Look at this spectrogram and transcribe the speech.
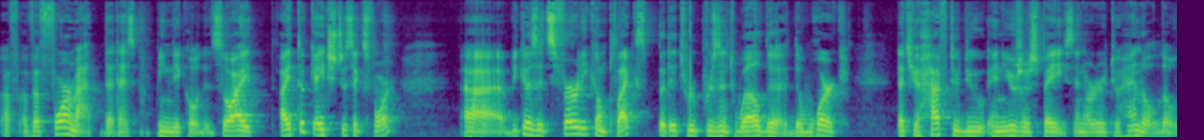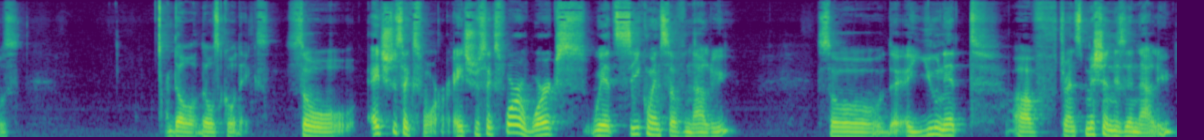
of, of, a format that has been decoded. So I, I took H.264 uh, because it's fairly complex, but it represents well the, the work that you have to do in user space in order to handle those, those, those codecs. So H.264. H.264 works with sequence of NALU. So the, a unit of transmission is a NALU.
